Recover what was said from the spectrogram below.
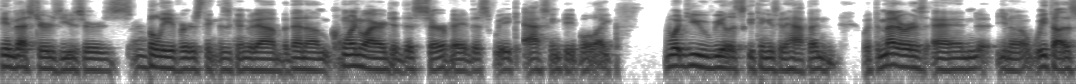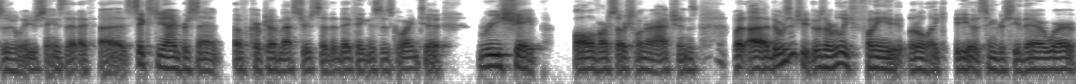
the investors users believers think this is going to go down. But then um coinwire did this survey this week asking people like what do you realistically think is going to happen with the metaverse? And you know, we thought this was really interesting. Is that uh, sixty-nine percent of crypto investors said that they think this is going to reshape all of our social interactions. But uh, there was actually there was a really funny little like idiosyncrasy there where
